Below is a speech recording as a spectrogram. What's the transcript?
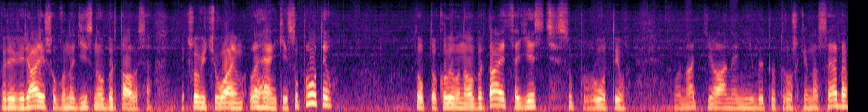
перевіряю, щоб воно дійсно оберталося. Якщо відчуваємо легенький супротив, тобто коли вона обертається, є супротив. Вона тягне нібито трошки на себе.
